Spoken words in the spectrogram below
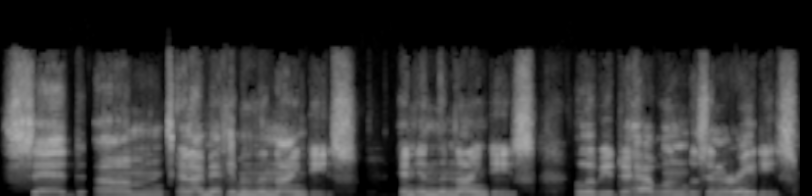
said, um, and I met him in the '90s. And in the 90s, Olivia de Havilland was in her 80s.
